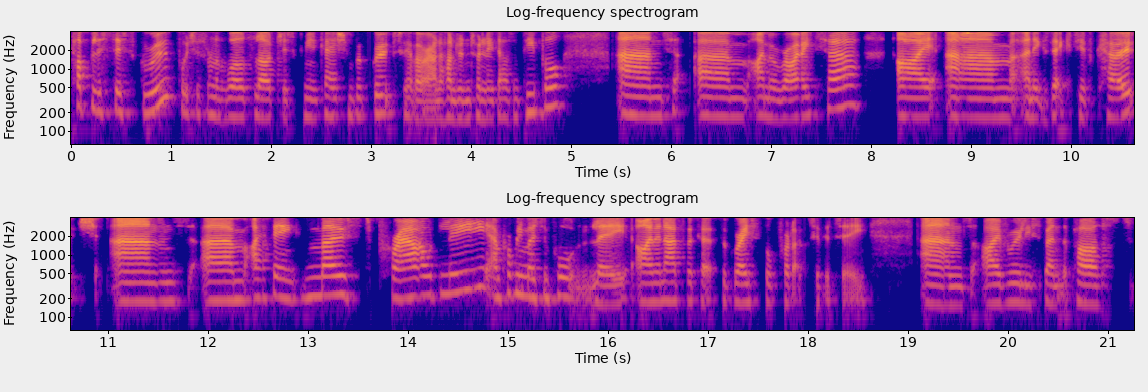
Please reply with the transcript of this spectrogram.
Publicis Group, which is one of the world's largest communication groups. We have around 120,000 people. And um, I'm a writer. I am an executive coach. And um, I think most proudly, and probably most importantly, I'm an advocate for graceful productivity. And I've really spent the past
